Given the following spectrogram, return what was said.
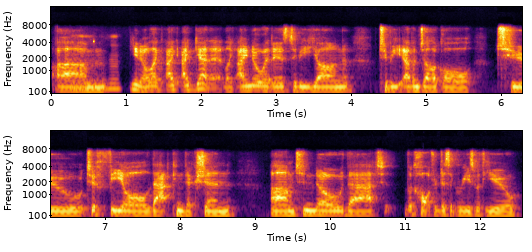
Um, Mm-hmm. you know, like I, I get it. Like I know it is to be young, to be evangelical, to to feel that conviction, um, to know that the culture disagrees with you.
